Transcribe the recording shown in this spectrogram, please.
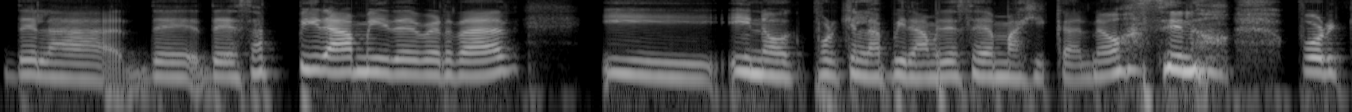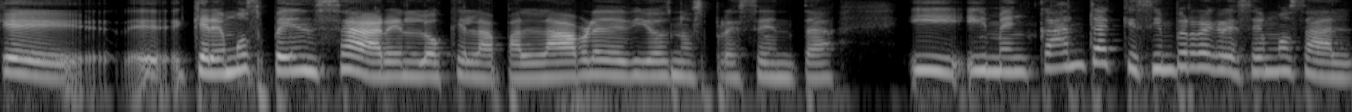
de, la, de, de esa pirámide, ¿verdad? Y, y, no porque la pirámide sea mágica, ¿no? Sino porque eh, queremos pensar en lo que la palabra de Dios nos presenta. Y, y me encanta que siempre regresemos a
